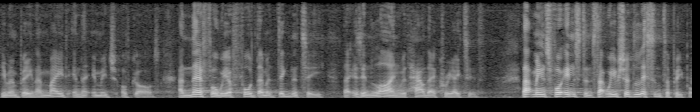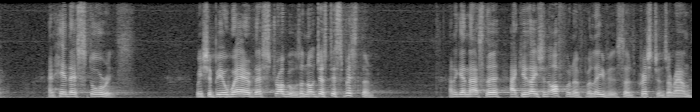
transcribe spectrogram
human being. They're made in the image of God. And therefore, we afford them a dignity that is in line with how they're created. That means, for instance, that we should listen to people and hear their stories we should be aware of their struggles and not just dismiss them. And again, that's the accusation often of believers and Christians around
